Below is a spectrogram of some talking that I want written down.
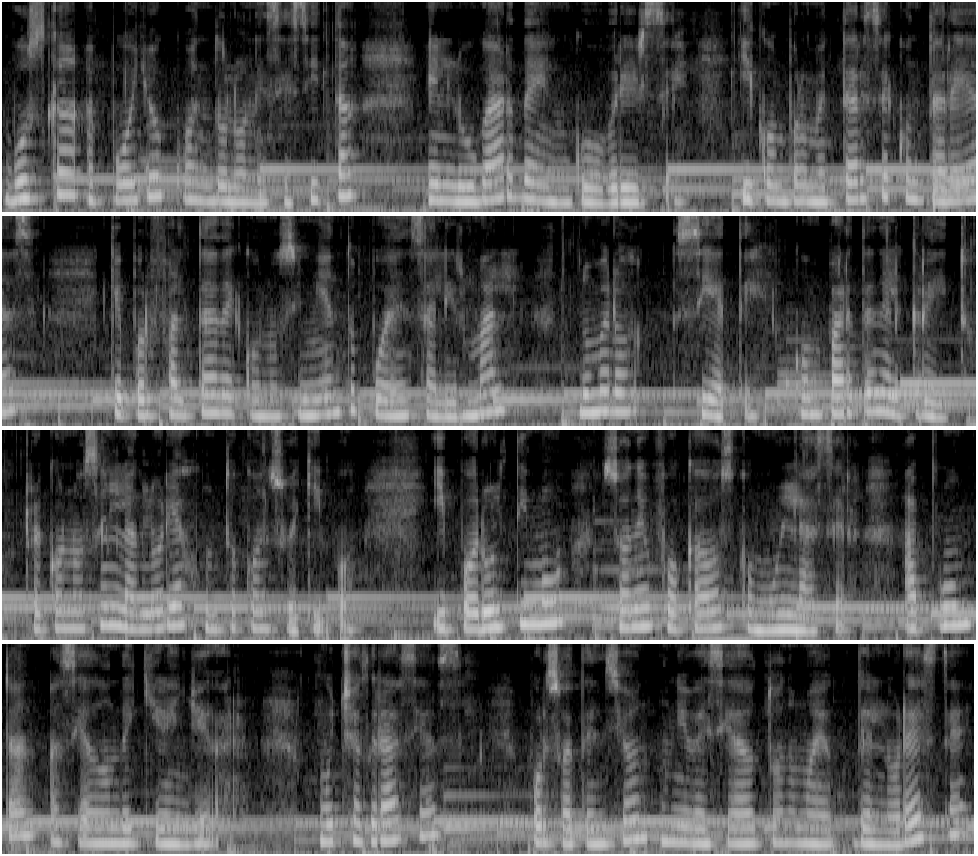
Busca apoyo cuando lo necesita en lugar de encubrirse y comprometerse con tareas que por falta de conocimiento pueden salir mal. Número 7. Comparten el crédito, reconocen la gloria junto con su equipo. Y por último, son enfocados como un láser, apuntan hacia donde quieren llegar. Muchas gracias por su atención, Universidad Autónoma del Noreste,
